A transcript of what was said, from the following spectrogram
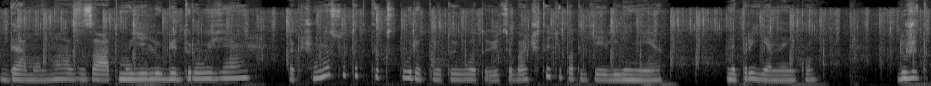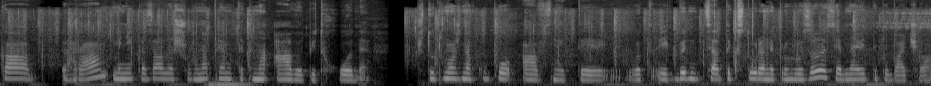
Йдемо назад, мої любі друзі. Так, що у нас тут так текстури противотуються? Бачите, типу такі лінії? Неприємненько. Дуже така гра, мені казали, що вона прям так на ави підходить. Що тут можна купу ав знайти. От якби ця текстура не прогрузилася, я б навіть не побачила.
